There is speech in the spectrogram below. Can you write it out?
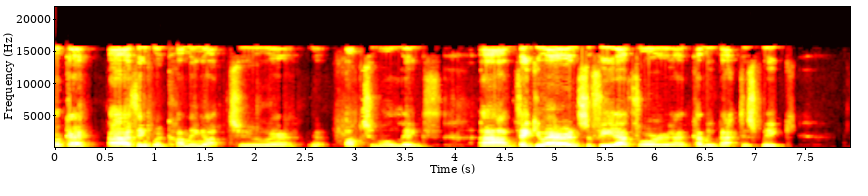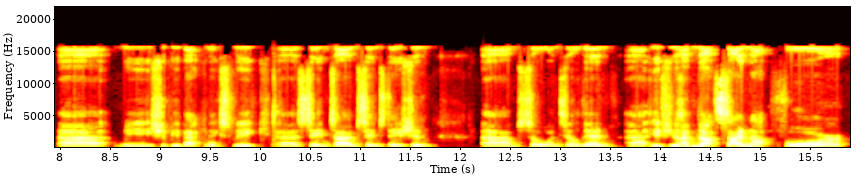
Okay, uh, I think we're coming up to uh, optimal length. Um, thank you, Aaron, Sofia, for uh, coming back this week. Uh, we should be back next week, uh, same time, same station. Um, so until then, if you have not signed up for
